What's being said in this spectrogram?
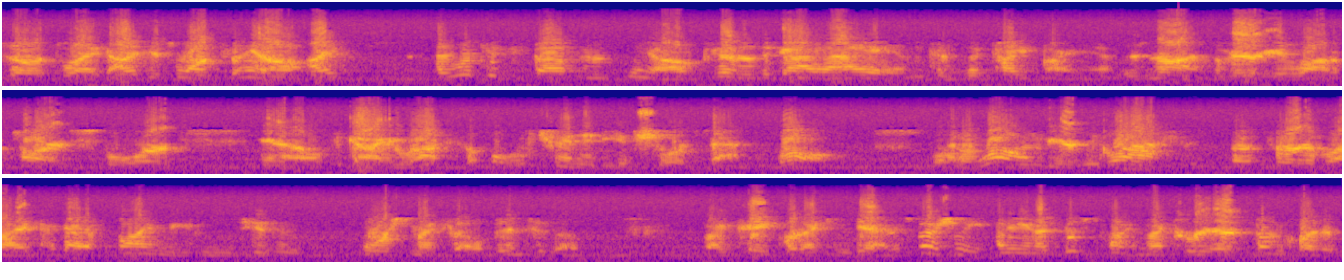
So it's like I just want, you know, I I look at stuff, and, you know, because of the guy I am, because of the type I am. There's not a very a lot of parts for, you know, the guy who rocks the whole trinity of short, fat, and bald, let alone beard and glasses. It's sort of like, I gotta find these niches and force myself into them. I take what I can get. Especially, I mean, at this point in my career, I've done quite a,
